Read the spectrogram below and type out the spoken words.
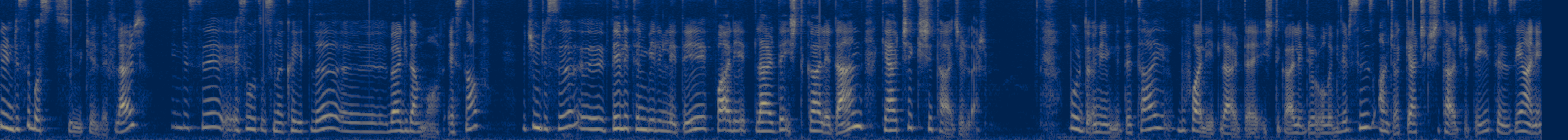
Birincisi basit usul mükellefler. İkincisi esnaf odasına kayıtlı e, vergiden muaf esnaf. Üçüncüsü e, devletin belirlediği faaliyetlerde iştigal eden gerçek kişi tacirler. Burada önemli detay bu faaliyetlerde iştigal ediyor olabilirsiniz ancak gerçek kişi tacir değilseniz yani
